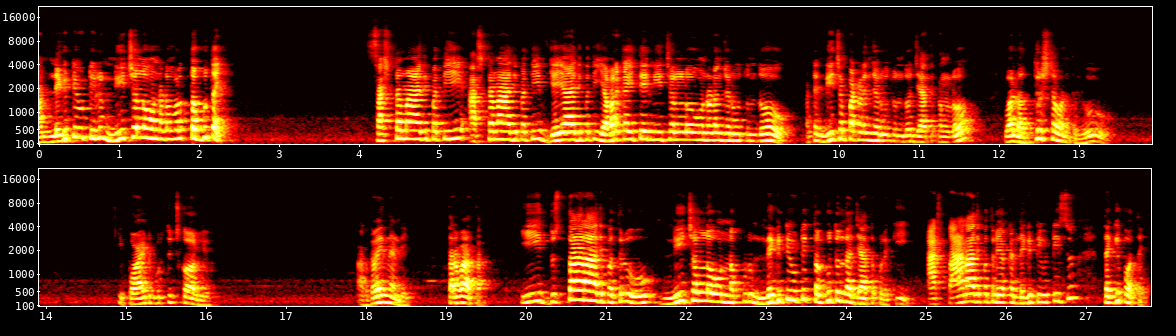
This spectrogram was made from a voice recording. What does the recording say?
ఆ నెగిటివిటీలు నీచల్లో ఉండడం వల్ల తగ్గుతాయి. షష్టమాధిపతి అష్టమాధిపతి వ్యయాధిపతి ఎవరికైతే నీచంలో ఉండడం జరుగుతుందో అంటే నీచం పట్టడం జరుగుతుందో జాతకంలో వాళ్ళు అదృష్టవంతులు. ఈ పాయింట్ గుర్తుంచుకోవాలి మీరు. అర్థమైందండి. తర్వాత ఈ దుస్థానాధిపతులు నీచంలో ఉన్నప్పుడు నెగిటివిటీ తగ్గుతుంది ఆ జాతకులకి? ఆ స్థానాధిపతుల యొక్క నెగిటివిటీస్ తగ్గిపోతాయి.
